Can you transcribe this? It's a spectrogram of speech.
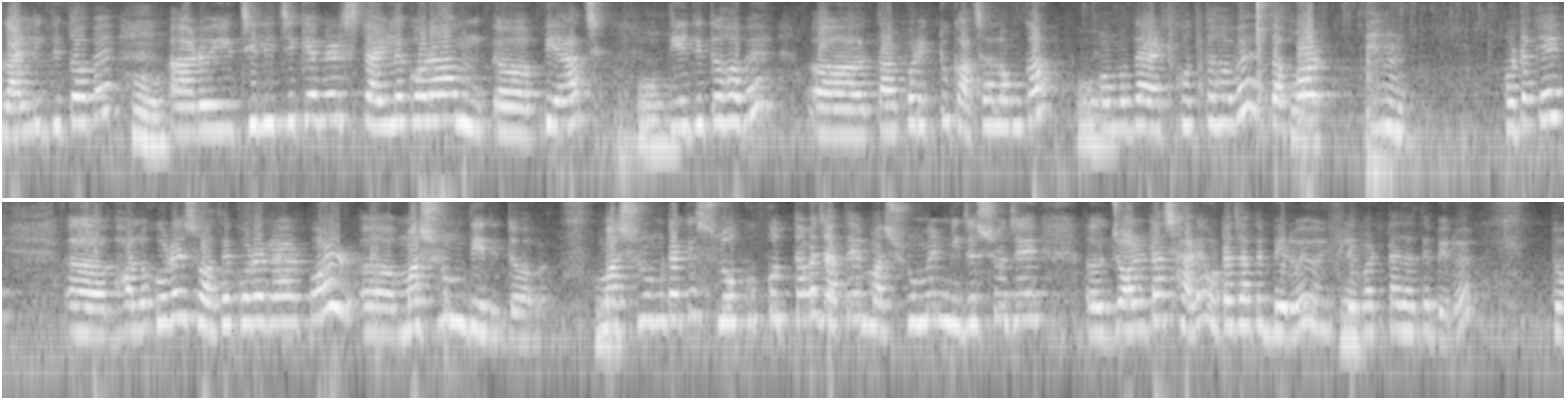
গার্লিক দিতে হবে। আর ওই চিলি চিকেনের স্টাইলে করা পেঁয়াজ দিয়ে দিতে হবে। তারপর একটু কাঁচা লঙ্কা ওর মধ্যে অ্যাড করতে হবে। তারপর ওটাকে আহ, ভালো করে সতে করে নেওয়ার পর মাশরুম দিয়ে দিতে হবে। মাশরুমটাকে স্লো কুক করতে হবে যাতে মাশরুমের নিজস্ব যে জলটা ছাড়ে ওটা যাতে বেরোয় ওই ফ্লেভারটা যাতে বেরোয়। তো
